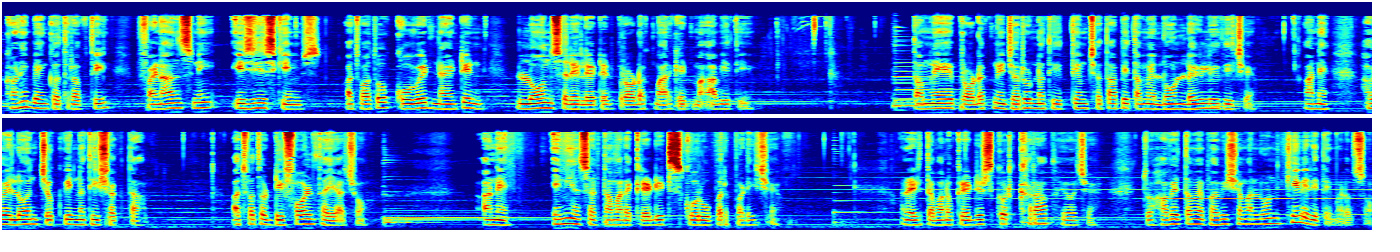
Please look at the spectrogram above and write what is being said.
ઘણી બેંકો તરફથી ફાઇનાન્સની ઇઝી સ્કીમ્સ અથવા તો COVID nineteen loans related product માર્કેટમાં આવી હતી. તમને એ પ્રોડક્ટની જરૂર નથી, તેમ છતાં બી તમે લોન લઈ લીધી છે અને હવે લોન ચૂકવી નથી શકતા અથવા તો ડિફોલ્ટ થયા છો. અને એની અસર તમારા ક્રેડિટ સ્કોર ઉપર પડી છે. અને તમારો ક્રેડિટ સ્કોર ખરાબ થયો છે. તો હવે તમે ભવિષ્યમાં લોન કેવી રીતે મેળવશો?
